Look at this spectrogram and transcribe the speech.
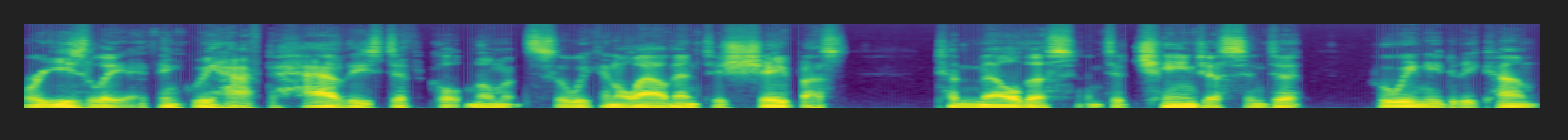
or easily. I think we have to have these difficult moments so we can allow them to shape us, to meld us, and to change us into who we need to become.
